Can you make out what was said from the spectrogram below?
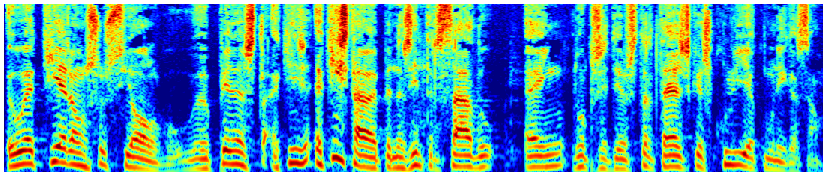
Eu aqui era um sociólogo. apenas, aqui, aqui estava apenas interessado em, numa perspectiva estratégica, escolhi a comunicação.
